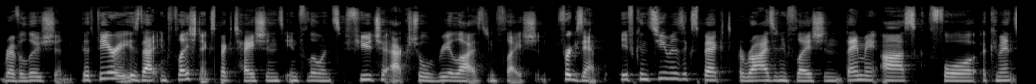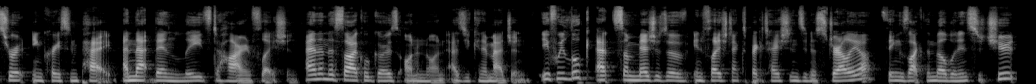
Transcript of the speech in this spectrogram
revolution. The theory is that inflation expectations influence future actual realized inflation. For example, if consumers expect a rise in inflation, they may ask for a commensurate increase in pay, and that then leads to higher inflation. And then the cycle goes on and on, as you can imagine. If we look at some measures of inflation expectations in Australia, things like the Melbourne Institute,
